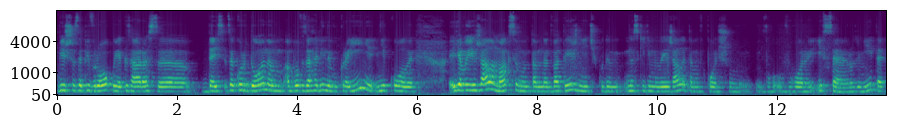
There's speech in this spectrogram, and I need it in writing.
більше за півроку, як зараз е, десь за кордоном або взагалі не в Україні. Ніколи. Я виїжджала максимум там на два тижні, чи куди наскільки ми виїжджали там в Польщу в, в гори, і все, розумієте?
